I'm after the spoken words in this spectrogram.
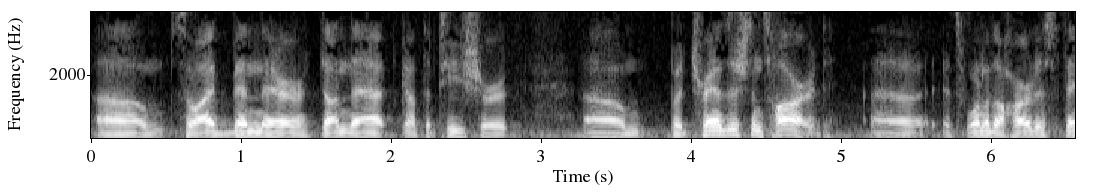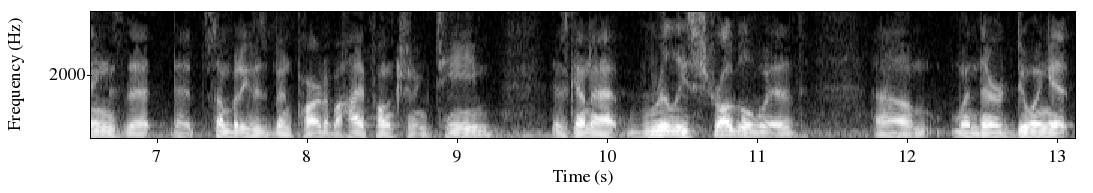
Um, so I've been there, done that, got the t shirt. Um, but transition's hard. Uh, it's one of the hardest things that, that somebody who's been part of a high functioning team is going to really struggle with um, when they're doing it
